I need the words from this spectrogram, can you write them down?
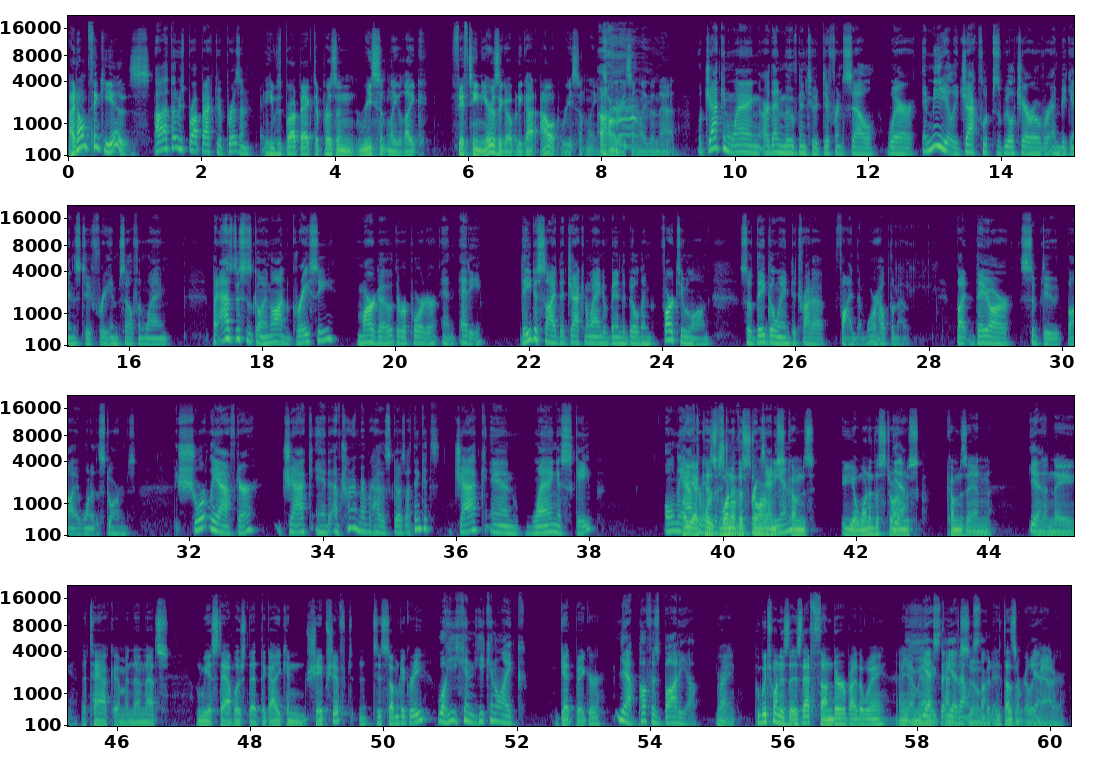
I don't think he is. I I thought he was brought back to prison. He was brought back to prison recently, like 15 years ago, but he got out recently, more recently than that. Well, Jack and Wang are then moved into a different cell where immediately Jack flips his wheelchair over and begins to free himself and Wang. But as this is going on, Gracie, Margot, the reporter, and Eddie, they decide that Jack and Wang have been in the building far too long, so they go in to try to find them or help them out. But they are subdued by one of the storms. Shortly after, Jack and I'm trying to remember how this goes. I think it's Jack and Wang escape. Only Oh yeah, after because one of the brings Eddie storms comes. Yeah, one of the storms comes in, Yeah. and then they attack him, and then that's when we establish that the guy can shapeshift to some degree, Well, he can he can like get bigger. yeah puff his body up. Right. Which one is is that Thunder? By the way, I, I mean, Yes, I that- kind yeah, of that assume, but it doesn't really Yeah. matter.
